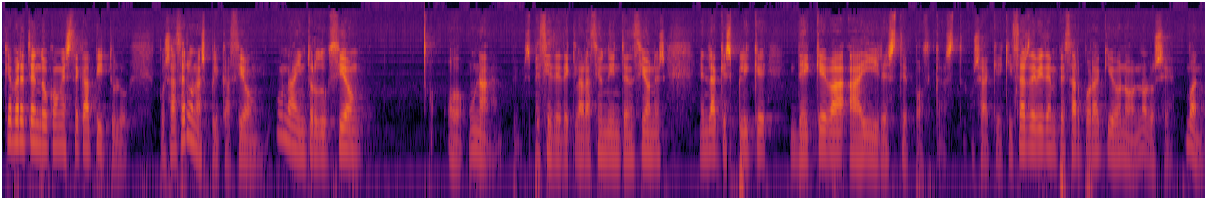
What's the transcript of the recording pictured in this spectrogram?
¿Qué pretendo con este capítulo? Pues hacer una explicación, una introducción o una especie de declaración de intenciones en la que explique de qué va a ir este podcast. O sea que quizás debí de empezar por aquí o no, no lo sé. Bueno,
